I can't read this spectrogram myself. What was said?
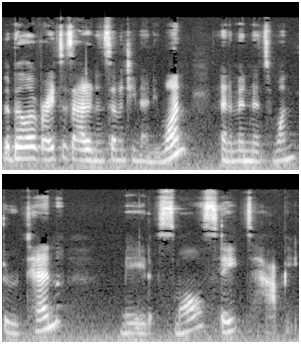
The Bill of Rights is added in 1791, and Amendments 1 through 10 made small states happy.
